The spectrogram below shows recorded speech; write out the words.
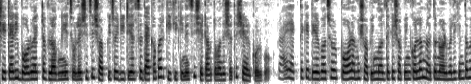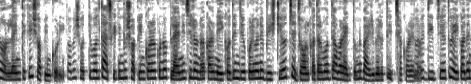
সেটারই বড় একটা ভ্লগ নিয়ে চলে এসেছি। সবকিছু ডিটেলসে দেখাবার কি কি কিনেছি সেটাও তোমাদের সাথে শেয়ার করব। প্রায় এক থেকে দেড় বছর পর আমি শপিং মল থেকে শপিং করলাম, নয়তো নর্মালি কিন্তু আমি অনলাইন থেকেই শপিং করি। তবে সত্যি বলতে আজকে কিন্তু শপিং করার কোনো প্ল্যানই ছিল না, কারণ এই কদিন যে পরিমাণে বৃষ্টি হচ্ছে জল কাদার মধ্যে আমার একদমই বাইরে বেরোতে ইচ্ছা করে না। তবে দীপ যেহেতু এই কদিন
